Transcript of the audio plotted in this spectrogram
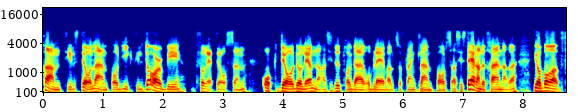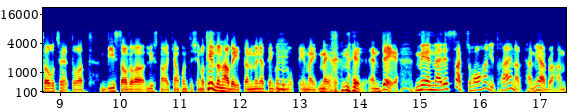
fram tills då Lampard gick till Derby för ett år sedan och då, då lämnade han sitt uppdrag där och blev alltså Frank Lampards assisterande tränare. Jag bara förutsätter att vissa av våra lyssnare kanske inte känner till den här biten, men jag tänker inte Mm. grotta in mig mer, mer än det. Men med det sagt så har han ju tränat Tammy Abraham,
